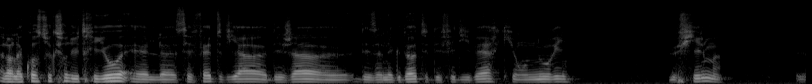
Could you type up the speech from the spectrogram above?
Alors la construction du trio, elle euh, s'est faite via déjà euh, des anecdotes, des faits divers qui ont nourri le film. Euh,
